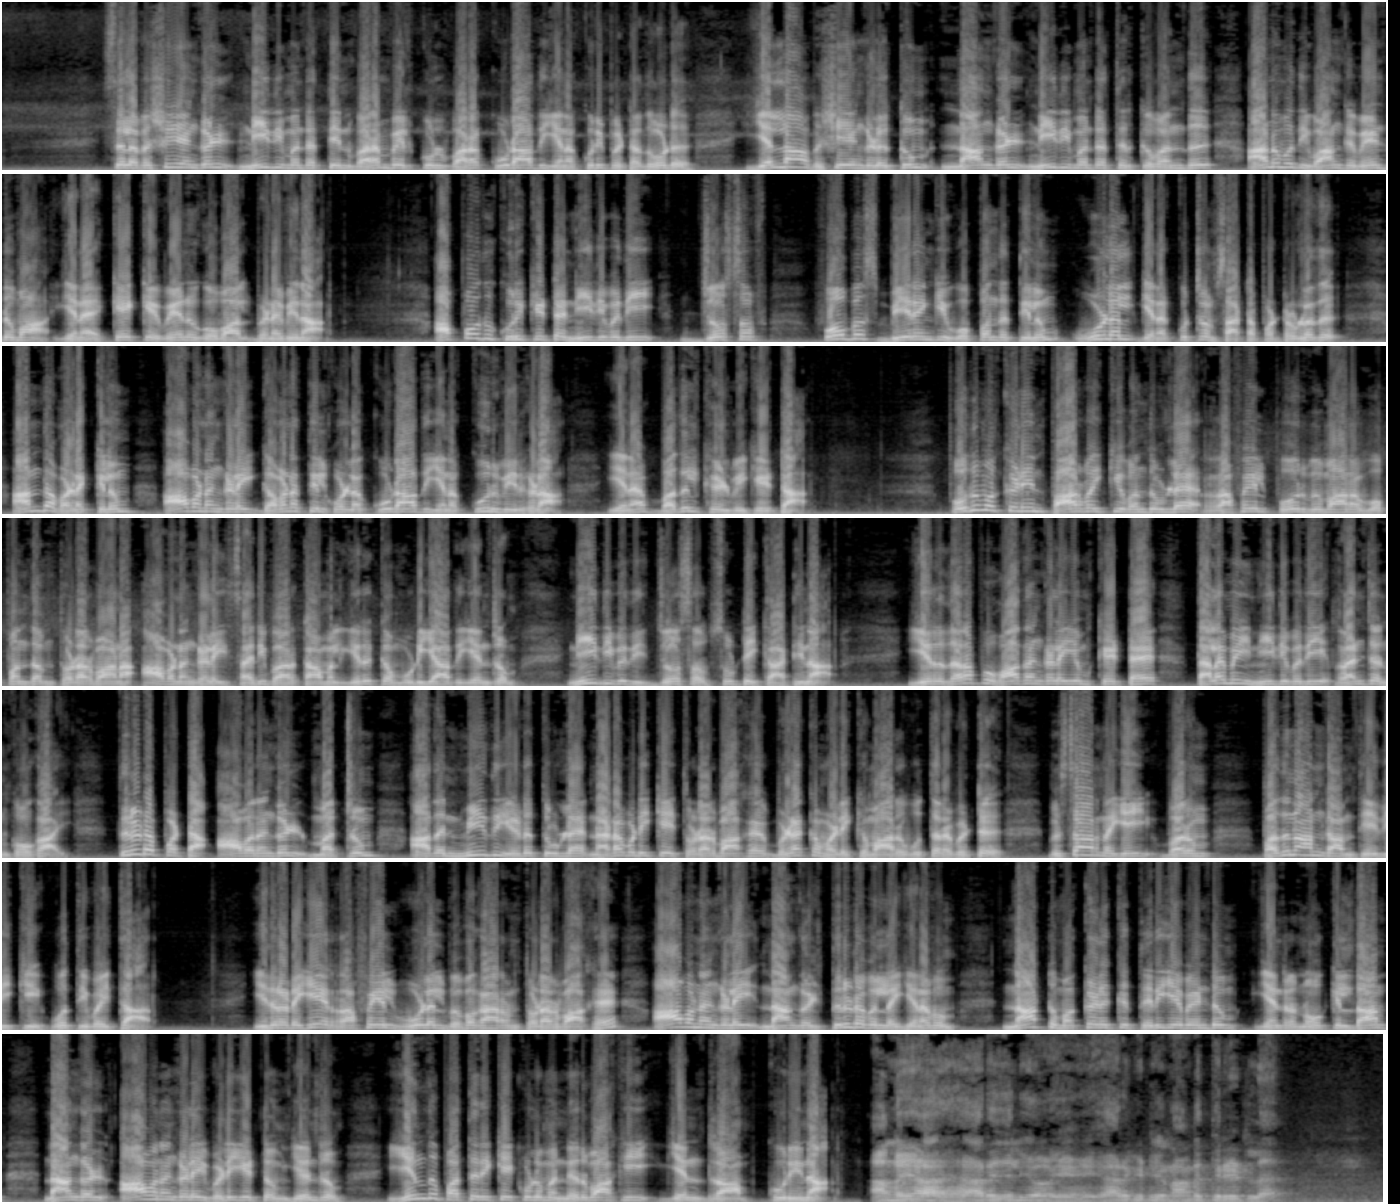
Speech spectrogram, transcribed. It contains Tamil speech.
சில விஷயங்கள் நீதிமன்றத்தின் வரம்பிற்குள் வரக்கூடாது என குறிப்பிட்டதோடு எல்லா விஷயங்களுக்கும் நாங்கள் நீதிமன்றத்திற்கு வந்து அனுமதி வாங்க வேண்டுமா என கே கே வேணுகோபால் வினவினார். அப்போது குறுக்கிட்ட நீதிபதி ஜோசப் போபஸ் பீரங்கி ஒப்பந்தத்திலும் ஊழல் என குற்றம் சாட்டப்பட்டுள்ளது. அந்த வழக்கிலும் ஆவணங்களை கவனத்தில் கொள்ளக்கூடாது என கூறுவீர்களா என பதில் கேள்வி கேட்டார். பொதுமக்களின் பார்வைக்கு வந்துள்ள ரஃபேல் போர் விமான ஒப்பந்தம் தொடர்பான ஆவணங்களை சரிபார்க்காமல் இருக்க முடியாது என்றும் நீதிபதி ஜோசப் சுட்டிக்காட்டினார். இருதரப்பு வாதங்களையும் கேட்ட தலைமை நீதிபதி ரஞ்சன் கோகாய் திருடப்பட்ட ஆவணங்கள் மற்றும் அதன் மீது எடுத்துள்ள நடவடிக்கை தொடர்பாக விளக்கம் அளிக்குமாறு உத்தரவிட்டு விசாரணையை வரும் பதினான்காம் தேதிக்கு ஒத்திவைத்தார். இதனிடையே ரஃபேல் ஊழல் விவகாரம் தொடர்பாக ஆவணங்களை நாங்கள் திருடவில்லை எனவும் நாட்டு மக்களுக்கு தெரிய வேண்டும் என்ற நோக்கில்தான் நாங்கள் ஆவணங்களை வெளியிட்டோம் என்றும் இந்து பத்திரிகை குழும நிர்வாகி என் ராம் கூறினார். நாங்கள் யார் இதுலேயும் யாருக்கிட்டையும் நாங்கள் திருடல.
